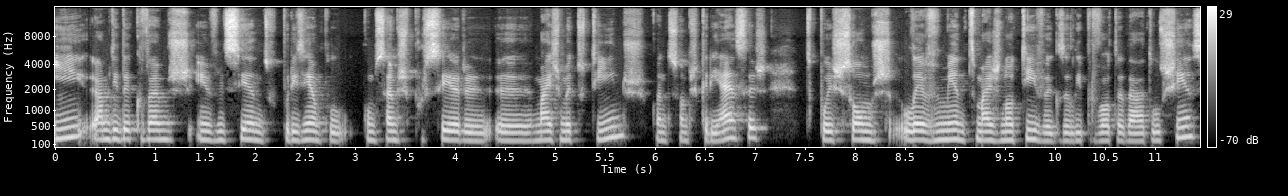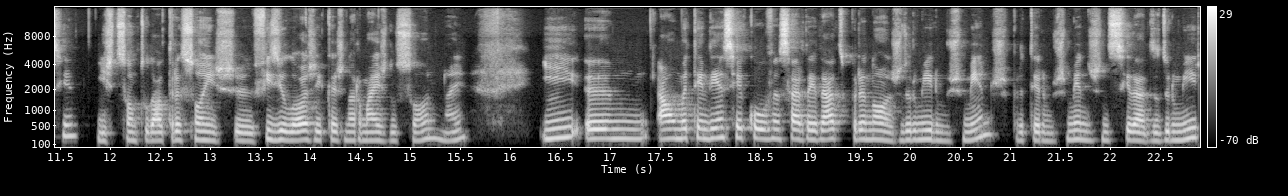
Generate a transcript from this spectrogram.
E à medida que vamos envelhecendo, por exemplo, começamos por ser uh, mais matutinos quando somos crianças, depois somos levemente mais notívagos ali por volta da adolescência, isto são tudo alterações fisiológicas normais do sono, não é? E um, há uma tendência com o avançar da idade para nós dormirmos menos, para termos menos necessidade de dormir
